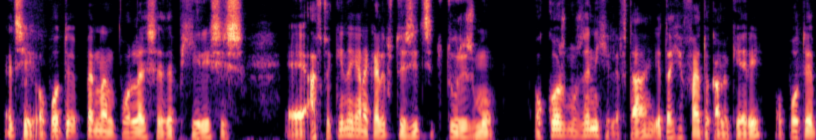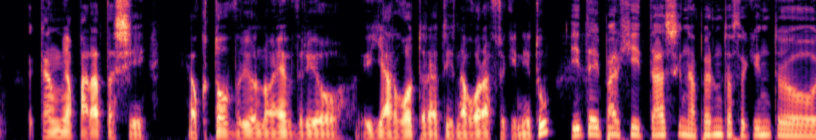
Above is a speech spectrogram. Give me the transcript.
Έτσι, οπότε παίρναν πολλές επιχειρήσεις ε, αυτοκίνητα για να καλύψουν τη ζήτηση του τουρισμού. Ο κόσμος δεν είχε λεφτά γιατί τα είχε φάει το καλοκαίρι, οπότε κάνουν μια παράταση Οκτώβριο, Νοέμβριο για αργότερα την αγορά αυτοκινήτου. Είτε υπάρχει η τάση να παίρνουν το αυτοκίνητο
